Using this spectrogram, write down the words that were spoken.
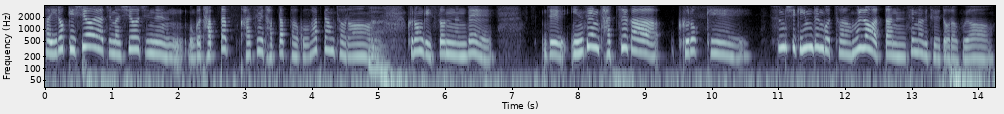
막 이렇게 쉬어야지만 쉬어지는 뭔가 답답 가슴이 답답하고 화병처럼 네. 그런 게 있었는데 이제 인생 자체가 그렇게 숨쉬기 힘든 것처럼 흘러왔다는 생각이 들더라고요.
